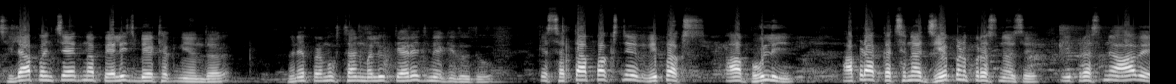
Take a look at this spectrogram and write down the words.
જિલ્લા પંચાયતમાં પહેલી જ બેઠકની અંદર મને પ્રમુખ સ્થાન મળ્યું ત્યારે જ મેં કીધું હતું કે સત્તા પક્ષ ને વિપક્ષ આ ભૂલી આપણા કચ્છના જે પણ પ્રશ્ન છે એ પ્રશ્ન આવે,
